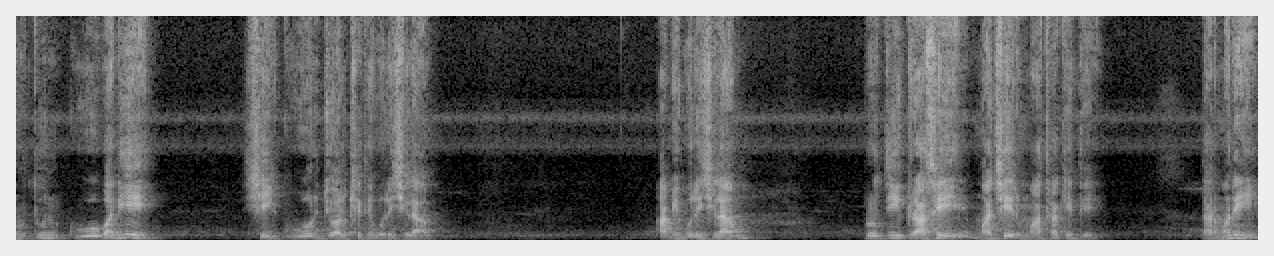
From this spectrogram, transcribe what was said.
নতুন কুয়ো বানিয়ে সেই কুয়োর জল খেতে বলেছিলাম। আমি বলেছিলাম প্রতি গ্রাসে মাছের মাথা খেতে। তার মানে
